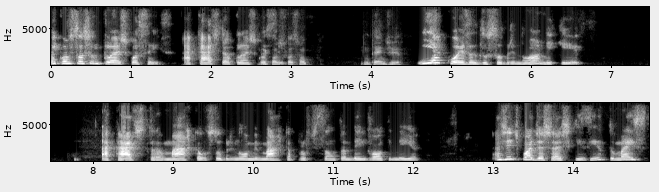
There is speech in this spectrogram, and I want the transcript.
É como se fosse um clã escocês. A casta é o clã escocês. É como se fosse um... Entendi. E a coisa do sobrenome, que a casta marca o sobrenome, marca a profissão também, volta e meia. A gente pode achar esquisito, mas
